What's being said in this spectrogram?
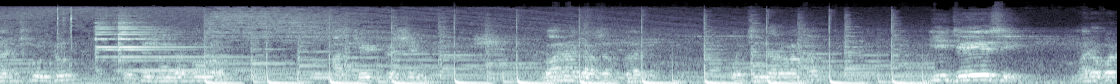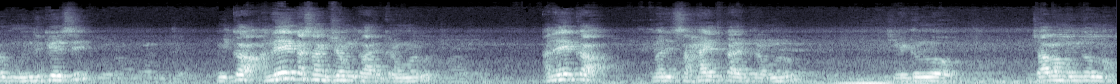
నడుచుకుంటూ వచ్చిన సందర్భంలో మా స్టేట్ ప్రెసిడెంట్ గవర్నర్ జోసఫ్ గారు వచ్చిన తర్వాత ఈ జేఏసి మరొకటి ముందుకేసి ఇంకా అనేక సంక్షేమ కార్యక్రమాలు అనేక మరి సహాయక కార్యక్రమాలు చేయడంలో చాలా ముందున్నాం.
